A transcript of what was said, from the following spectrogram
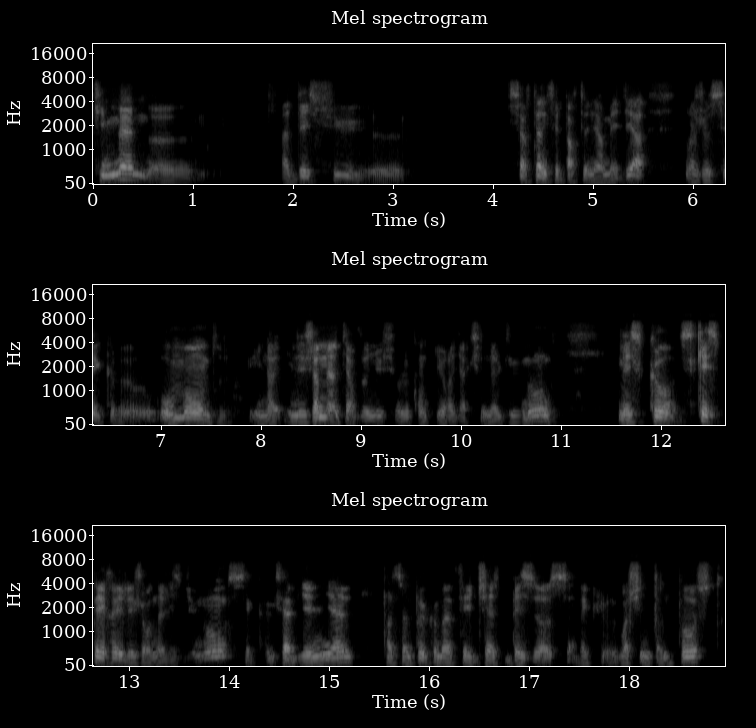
qui même a déçu certains de ses partenaires médias. Moi, je sais qu'au Monde, il n'est jamais intervenu sur le contenu rédactionnel du Monde, mais ce qu'espéraient les journalistes du Monde, c'est que Xavier Niel fasse un peu comme a fait Jeff Bezos avec le Washington Post,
